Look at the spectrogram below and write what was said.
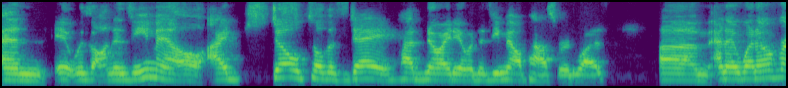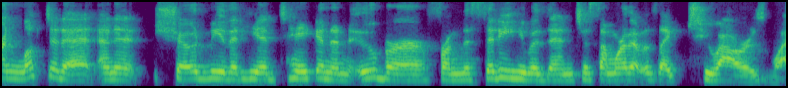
and it was on his email. I still, till this day, had no idea what his email password was. Um, and I went over and looked at it and it showed me that he had taken an Uber from the city he was in to somewhere that was like two hours away.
